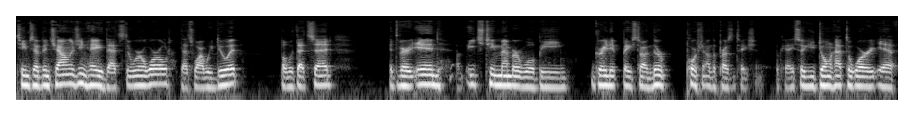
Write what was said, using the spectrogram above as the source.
Teams have been challenging. Hey, that's the real world. That's why we do it. But with that said, at the very end, each team member will be graded based on their portion of the presentation. Okay, so you don't have to worry if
